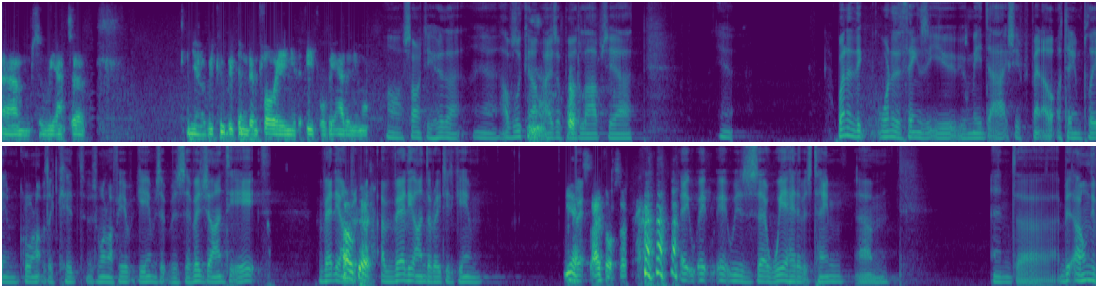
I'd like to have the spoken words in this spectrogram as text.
um, so we had to you know, we, could, we couldn't employ any of the people we had anymore. Oh, sorry to hear that. Yeah, I was looking up Isopod Labs. Yeah, yeah. One of the one of the things that you you made that I actually spent a lot of time playing growing up as a kid it was one of my favorite games. It was Vigilante Eight. Very oh, a very underrated game. Yes, I thought so. it, it it was uh, way ahead of its time. Um, and uh, I only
